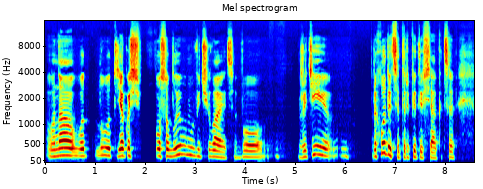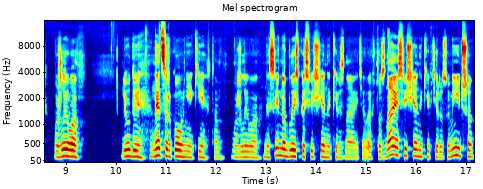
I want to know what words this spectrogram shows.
вона от, ну, от якось по-особливому відчувається, бо в житті приходиться терпіти всяке. Це, можливо, люди не церковні, які там, можливо, не сильно близько священиків знають, але хто знає священиків, ті розуміють, що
